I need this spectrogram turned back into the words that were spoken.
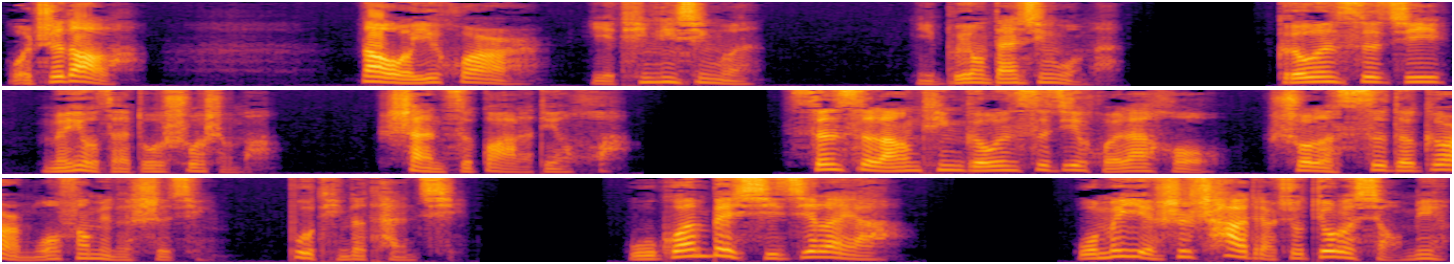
我知道了，那我一会儿也听听新闻。你不用担心我们。格温斯基没有再多说什么，擅自挂了电话。森四郎听格温斯基回来后说了斯德哥尔摩方面的事情。不停的叹气：“武官被袭击了呀！我们也是差点就丢了小命。”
